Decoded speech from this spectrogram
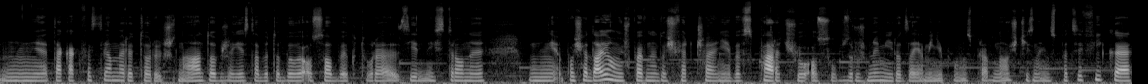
mm, taka kwestia merytoryczna. Dobrze jest, aby to były osoby, które z jednej strony mm, posiadają już pewne doświadczenie we wsparciu osób z różnymi rodzajami niepełnosprawności, znają specyfikę,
